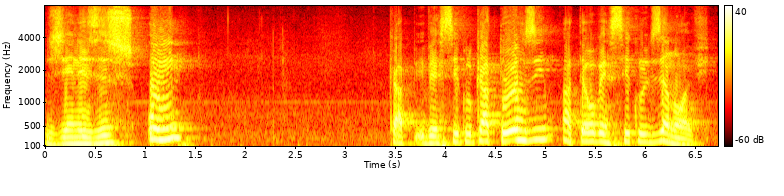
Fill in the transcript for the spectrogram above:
Gênesis 1, cap, versículo 14 até o versículo 19.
